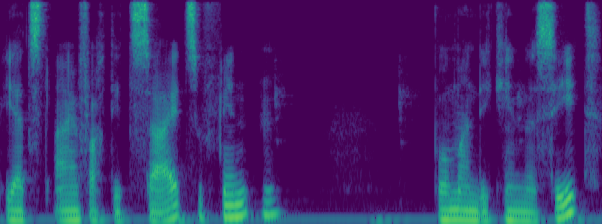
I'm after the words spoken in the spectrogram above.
jetzt einfach die Zeit zu finden, wo man die Kinder sieht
